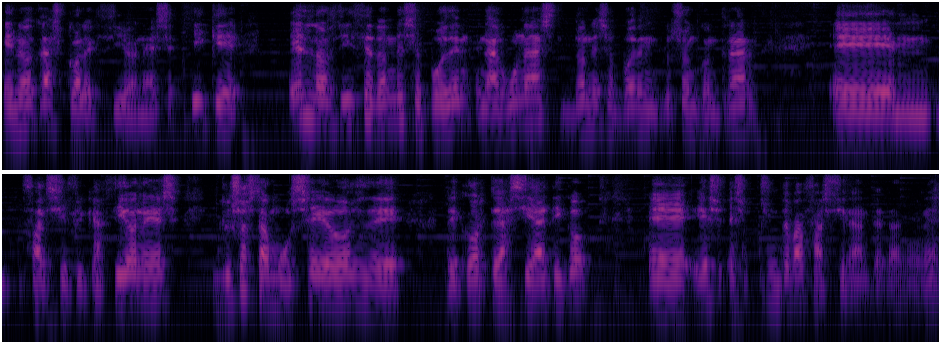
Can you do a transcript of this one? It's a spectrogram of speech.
en otras colecciones y que él nos dice dónde se pueden, en algunas, dónde se pueden incluso encontrar eh, falsificaciones, incluso hasta museos de, de corte asiático. Eh, es, un tema fascinante también, ¿eh?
